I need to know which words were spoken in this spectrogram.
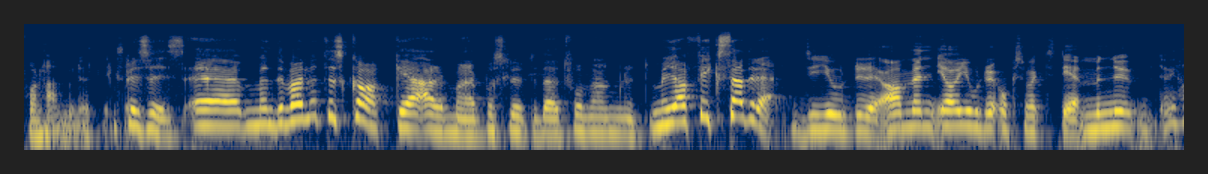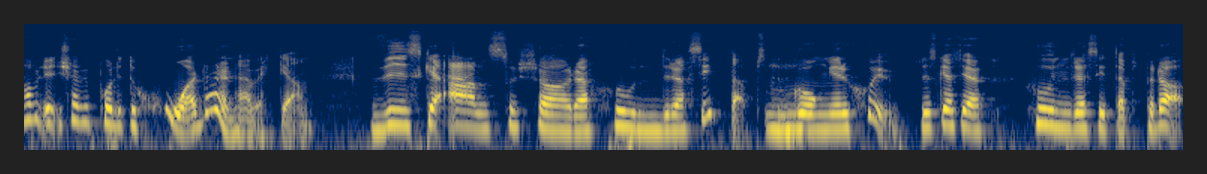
och en halv minut. Liksom. Precis. Eh, men det var lite skakiga armar på slutet där, två och en halv minut. Men jag fixade det. Du gjorde det. Ja, men jag gjorde också faktiskt det. Men nu har vi, kör vi på lite hårdare den här veckan. Vi ska alltså köra 100 situps gånger 7. Det ska göra 100 situps per dag.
